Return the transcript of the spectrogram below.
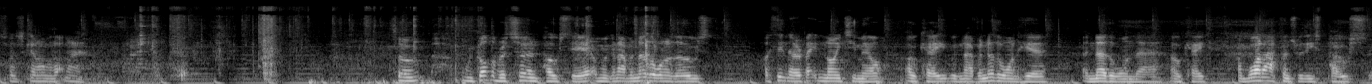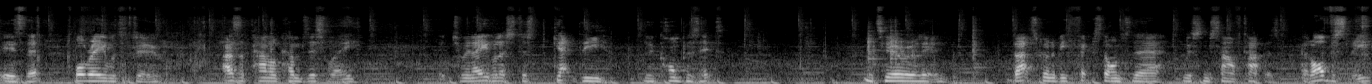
So let's get on with that now so we've got the return post here and we're gonna have another one of those. I think they're about 90 mil. Okay, we're gonna have another one here, another one there, okay? And what happens with these posts is that what we're able to do, as the panel comes this way, to enable us to get the, the composite material in, that's going to be fixed onto there with some self tappers. But obviously,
